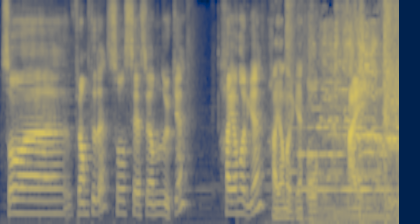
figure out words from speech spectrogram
Så uh, fram til det så ses vi om en uke. Heia Norge, Heia Norge. og hei!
